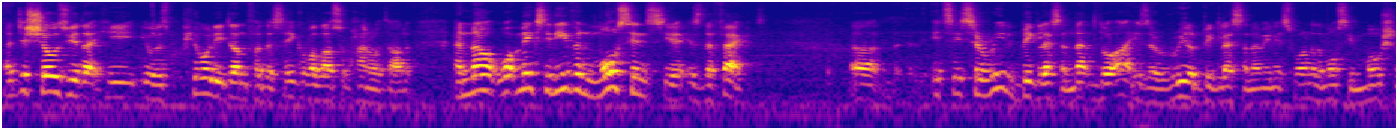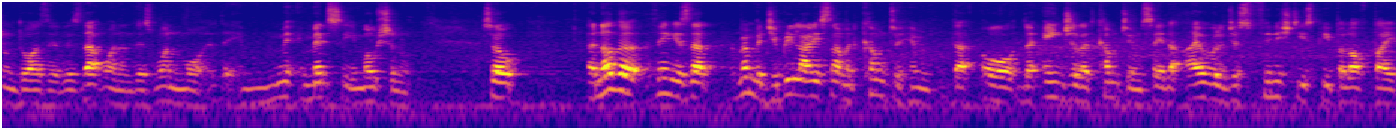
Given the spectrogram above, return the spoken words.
That just shows you that he it was purely done for the sake of Allah subhanahu wa ta'ala. And now what makes it even more sincere is the fact uh, it's, it's a really big lesson that dua is a real big lesson I mean it's one of the most emotional duas there. there's that one and there's one more immensely emotional so another thing is that remember Jibril alayhi salam had come to him that or the angel had come to him say that I will just finish these people off by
